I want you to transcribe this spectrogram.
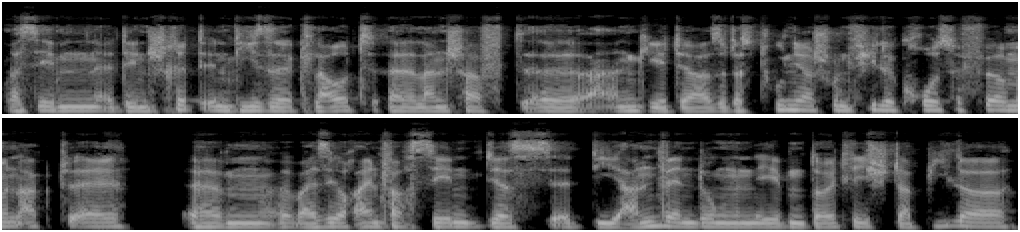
was eben den Schritt in diese Cloud-Landschaft äh, angeht. Ja, also das tun ja schon viele große Firmen aktuell. ähm, weil sie auch einfach sehen, dass die Anwendungen eben deutlich stabiler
